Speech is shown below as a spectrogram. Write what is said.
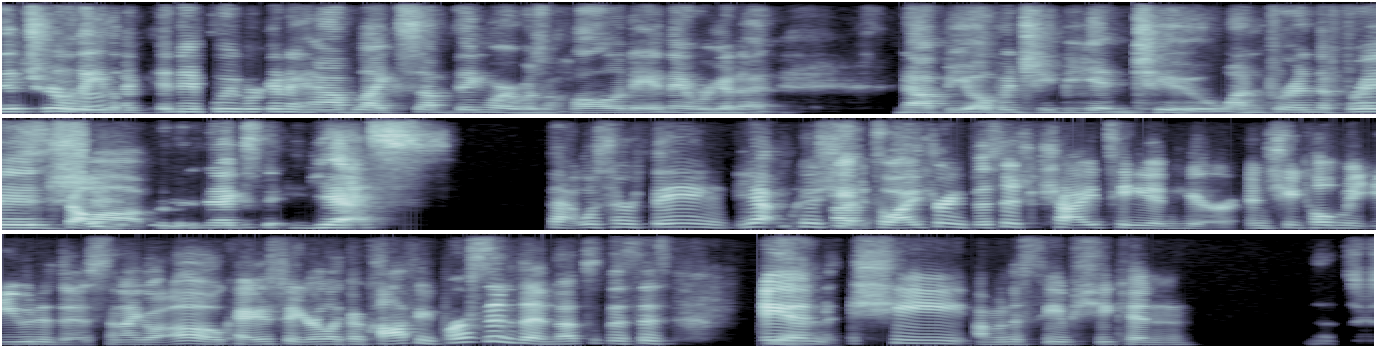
literally, uh-huh. like, and if we were gonna have like something where it was a holiday and they were gonna not be open, she'd be getting two, one for in the fridge, Stop. for the next day. Yes. That was her thing. Yeah, because she, so I drink this is chai tea in here, and she told me you to this, and I go, oh, okay, so you're like a coffee person then. That's what this is. And yeah. she, I'm gonna see if she can. That's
